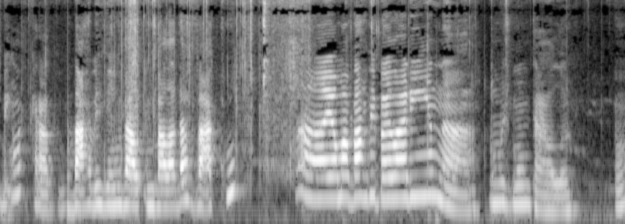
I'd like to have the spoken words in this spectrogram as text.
Bem lacrado. A Barbie vem embalada a vácuo. Ah, é uma Barbie bailarina. Vamos montá-la. Ó.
